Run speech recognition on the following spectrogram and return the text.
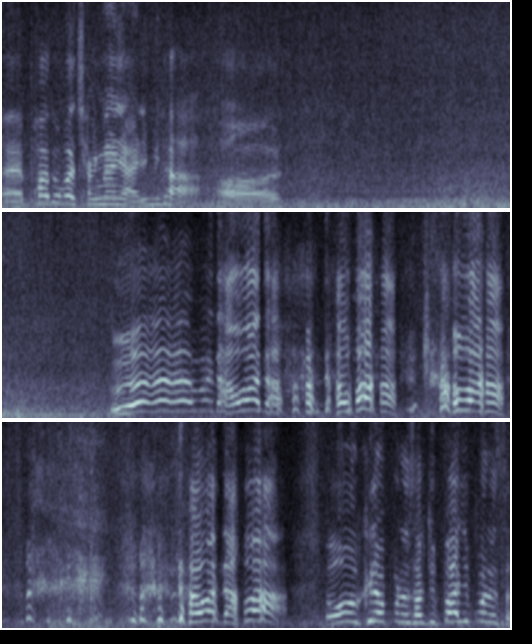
예, 파도가 장난이 아닙니다. 아. 으아, 왜 나와, 나와, 나와, 나와, 나와, 나와. 어, 그래 뻔했어, 삼촌 빠질 뻔했어.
